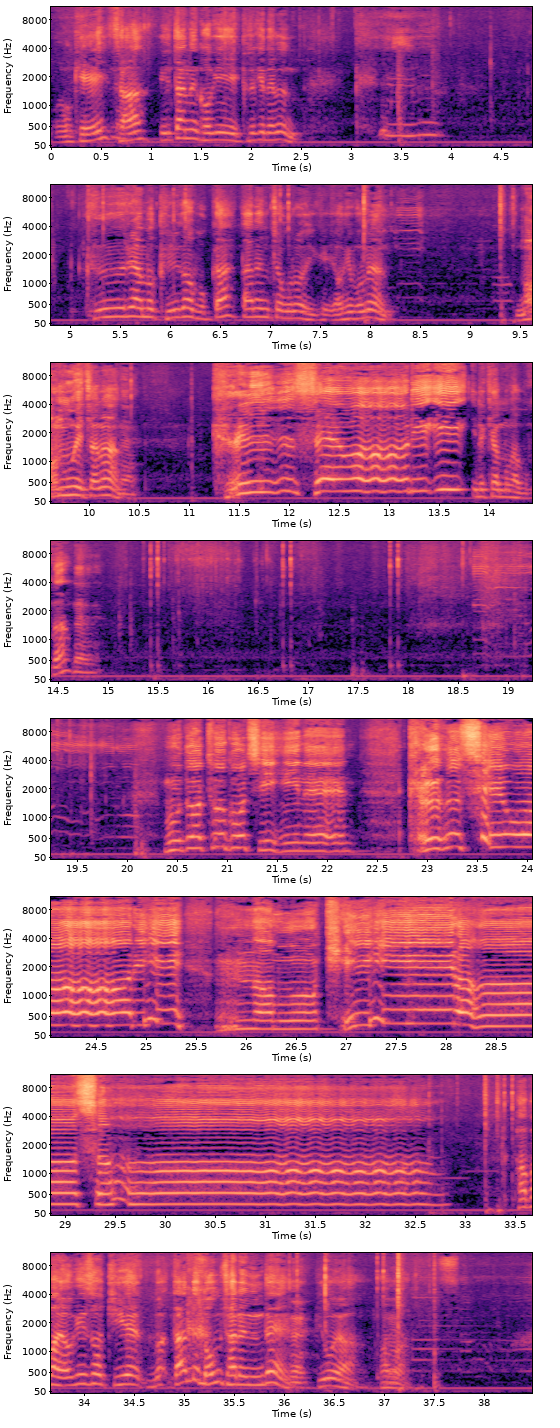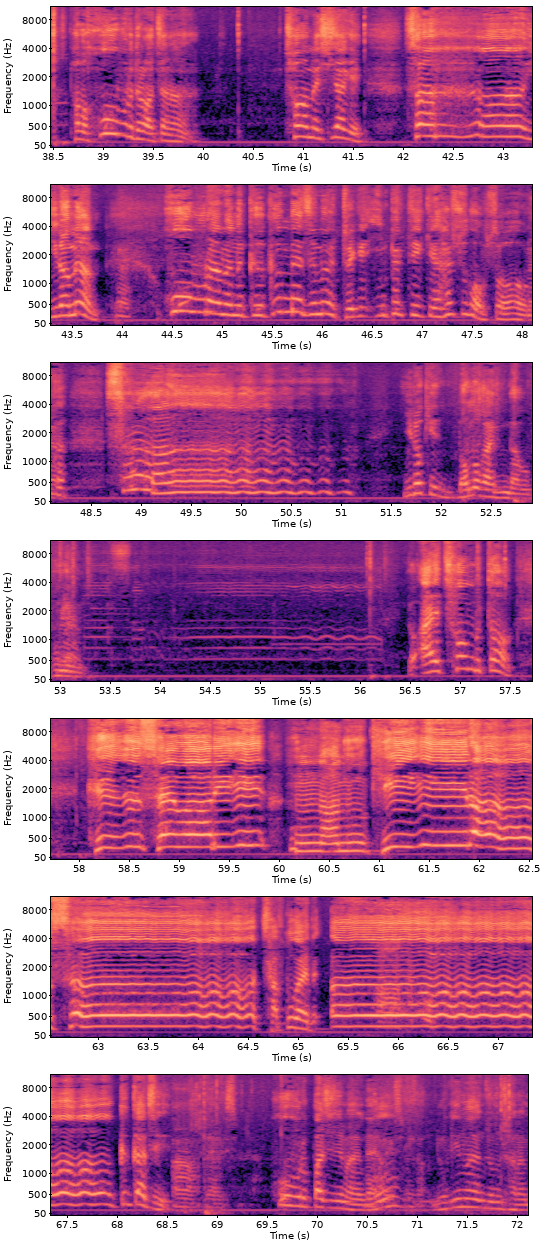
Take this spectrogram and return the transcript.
오케이. 자, 일단은 거기 그렇게 되면 그 그를 한번 긁어볼까? 다른 쪽으로 이게 여기 보면 너무 했잖아. 네. 그 세월이 이렇게 한번 가볼까? 네. 묻어두고 지낸 그 세월이 너무 길어서 봐봐 여기서 뒤에 딴 데 너무 잘했는데 네. 이거야. 봐봐. 봐봐 호흡으로 들어갔잖아. 처음에 시작이 서 이러면 네. 호흡을 하면은 그 끝맺음을 되게 임팩트 있게 할 수가 없어. 그러니까 서 이렇게 넘어가야 된다고 보면. 아예 처음부터 그 세월이 너무 길어서 잡고 가야 돼. 어 끝까지 아, 네, 알겠습니다. 호흡으로 빠지지 말고 네, 알겠습니다. 여기만 좀 잘하면.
